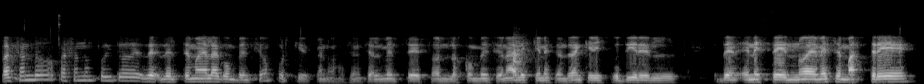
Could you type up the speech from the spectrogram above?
Pasando, pasando un poquito del tema de la convención, porque bueno, esencialmente son los convencionales quienes tendrán que discutir el, en este nueve meses más tres,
